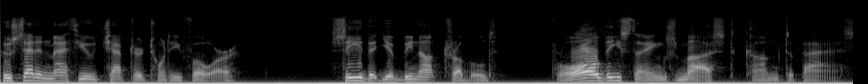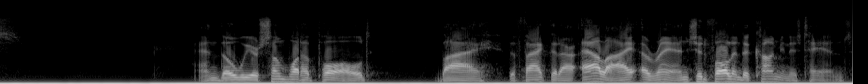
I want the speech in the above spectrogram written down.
who said in Matthew chapter 24, See that ye be not troubled, for all these things must come to pass. And though we are somewhat appalled by the fact that our ally, Iran, should fall into communist hands,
